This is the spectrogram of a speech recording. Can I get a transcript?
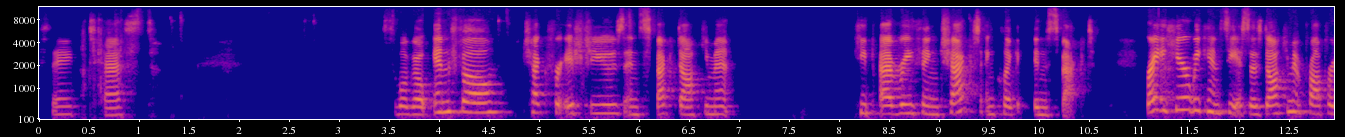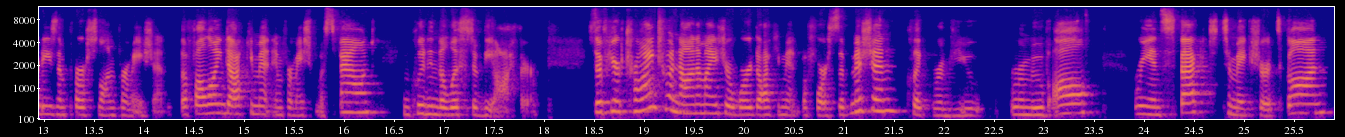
Say test we'll go info, check for issues, inspect document. Keep everything checked and click inspect. Right here, we can see it says document properties and personal information. The following document information was found, including the list of the author. So if you're trying to anonymize your Word document before submission, click review, remove all, reinspect to make sure it's gone.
